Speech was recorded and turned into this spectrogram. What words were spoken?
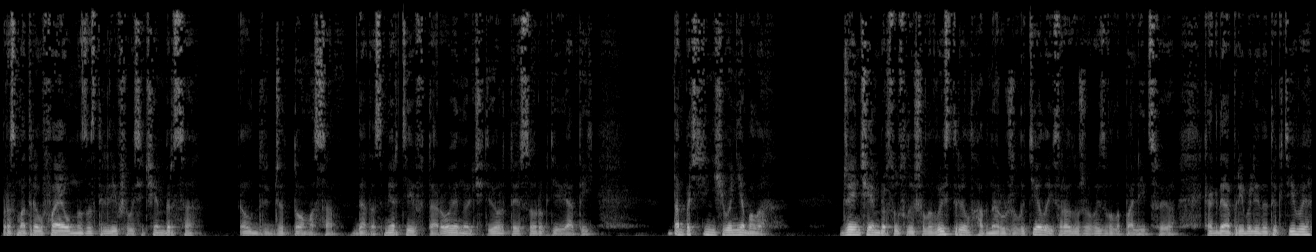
просмотрел файл на застрелившегося Чемберса Элдриджа Томаса. Дата смерти 2.04.49. Там почти ничего не было. Джейн Чемберс услышала выстрел, обнаружила тело и сразу же вызвала полицию. Когда прибыли детективы,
